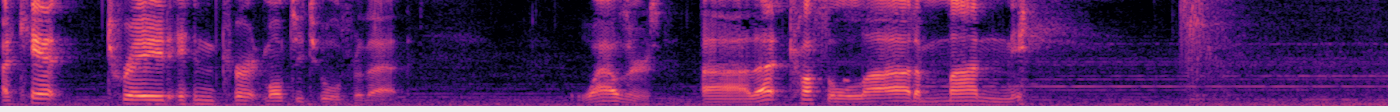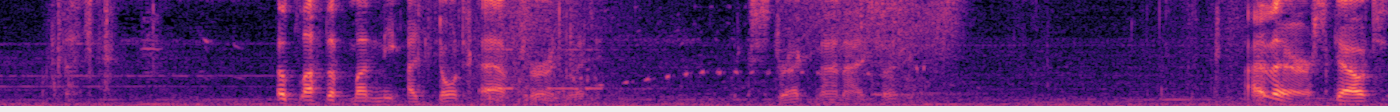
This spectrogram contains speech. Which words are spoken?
I can't trade in current multi-tool for that. Wowzers. Uh, that costs a lot of money. a lot of money I don't have currently. Extract nanites, huh? Hi there, Scout.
